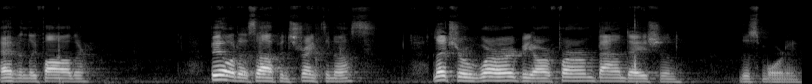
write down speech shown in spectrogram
Heavenly Father, build us up and strengthen us. Let your word be our firm foundation this morning.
